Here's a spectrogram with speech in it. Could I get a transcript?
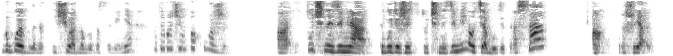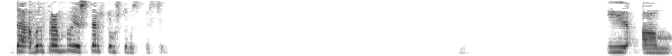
другое благо, еще одно благословение, которое очень похоже. А, тучная земля, ты будешь жить в тучной земле, у тебя будет роса. А, прошу, я... Да, вы правы, Эстер, в том, что вы спросили. И um,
